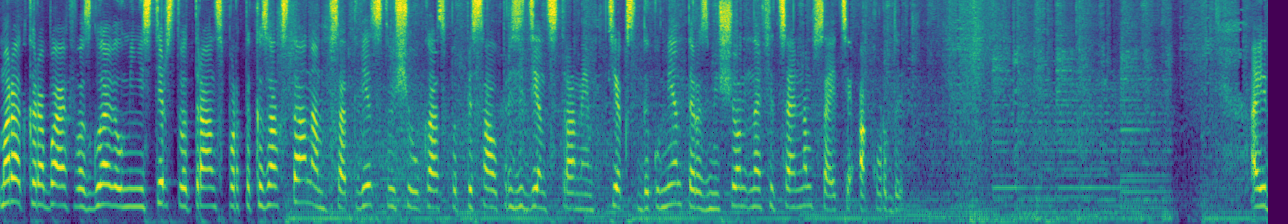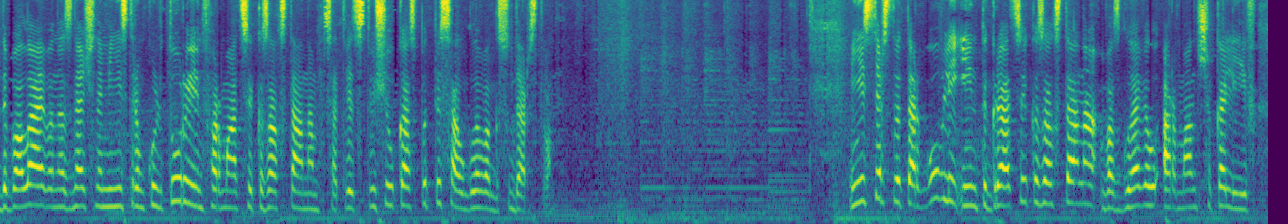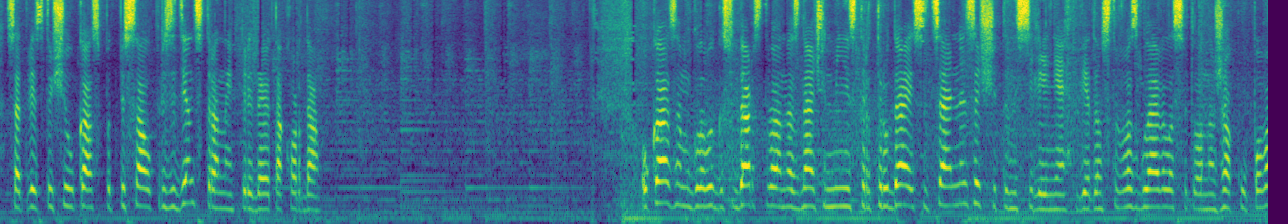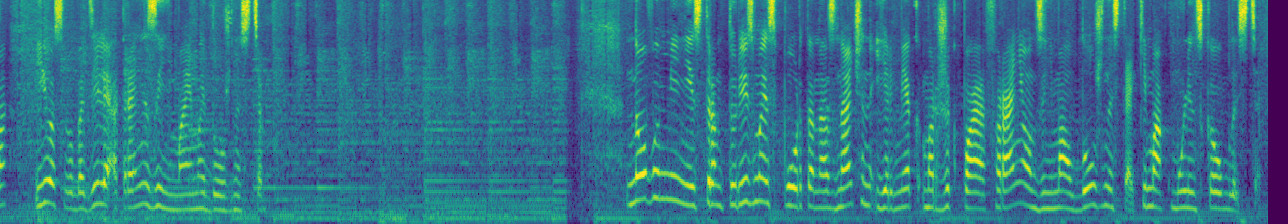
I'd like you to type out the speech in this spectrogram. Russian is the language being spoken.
Марат Карабаев возглавил Министерство транспорта Казахстана. Соответствующий указ подписал президент страны. Текст документа размещен на официальном сайте Акурды. Аида Балаева назначена министром культуры и информации Казахстана. Соответствующий указ подписал глава государства. Министерство торговли и интеграции Казахстана возглавил Арман Шакалиев. Соответствующий указ подписал президент страны, передает Аккорда. Указом главы государства назначен министр труда и социальной защиты населения. Ведомство возглавила Светлана Жакупова. Ее освободили от ранее занимаемой должности. Новым министром туризма и спорта назначен Ермек Маржикпаев. Ранее он занимал должность Акима Акмулинской области.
